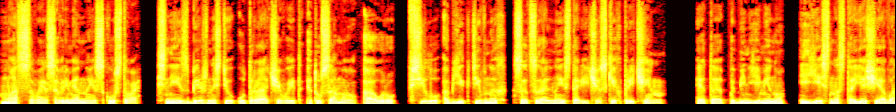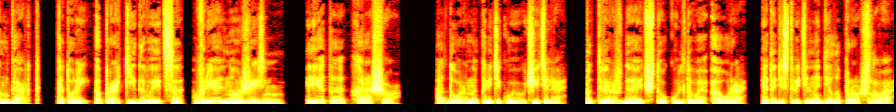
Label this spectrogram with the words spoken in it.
массовое современное искусство, с неизбежностью утрачивает эту самую ауру в силу объективных социально-исторических причин. Это, по Беньямину, и есть настоящий авангард, который опрокидывается в реальную жизнь. И это хорошо. Адорно, критикуя учителя, подтверждает, что культовая аура – это действительно дело прошлого.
